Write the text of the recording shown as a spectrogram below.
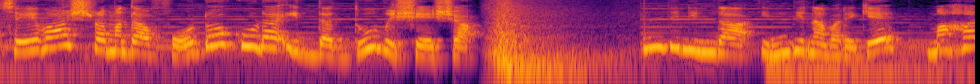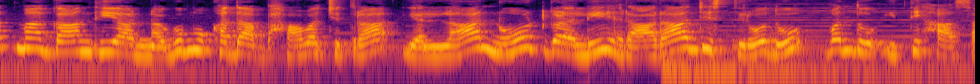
ಸೇವಾಶ್ರಮದ ಫೋಟೋ ಕೂಡ ಇದ್ದದ್ದು ವಿಶೇಷ. ಇಂದಿನಿಂದ ಇಂದಿನವರೆಗೆ ಮಹಾತ್ಮ ಗಾಂಧಿಯ ನಗುಮುಖದ ಭಾವಚಿತ್ರ ಎಲ್ಲಾ ನೋಟ್ಗಳಲ್ಲಿ ರಾರಾಜಿಸ್ತಿರೋದು ಒಂದು ಇತಿಹಾಸ.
